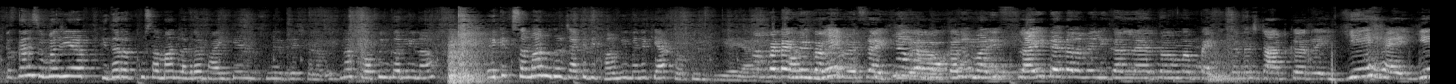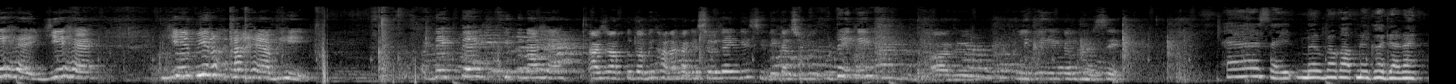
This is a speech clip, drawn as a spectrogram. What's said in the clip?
अब पता नहीं समझिए अब किधर आपको सामान लग रहा है भाई के उसमें एडजस्ट करना। इतना शॉपिंग कर ली ना एक एक सामान उधर जाके दिखाऊँगी मैंने क्या शॉपिंग की है यार। कल हमें फ़्लाइट की। कल हमारी फ़्लाइट है कल हमें निकलना है तो हम पैकिंग करना स्टार्ट कर रहे हैं। ये है ये है ये है ये भी रखना है अभी। और देखते हैं कितना है। आज रात को तो अभी खाना खा के सो जाएँगे सीधे कल सुबह उठेंगे और निकलेंगे कल घर से। है सही। मेरे को अपने घर जाना है।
